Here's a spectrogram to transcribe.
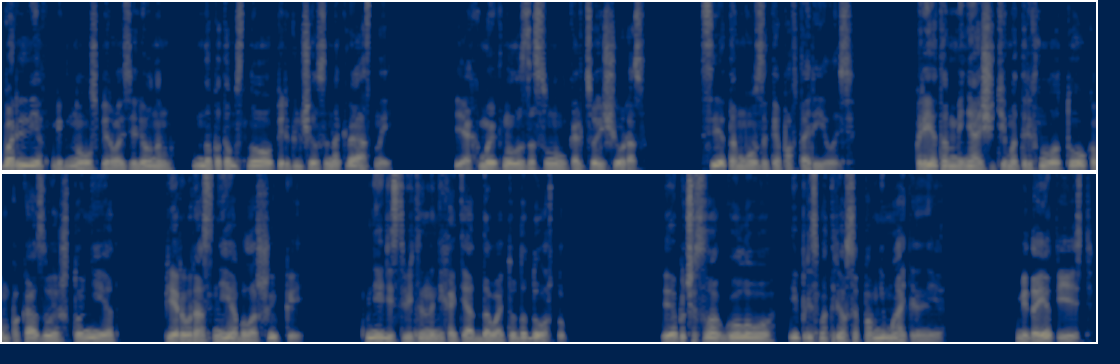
Барельеф мигнул сперва зеленым, но потом снова переключился на красный. Я хмыкнул и засунул кольцо еще раз. Света-музыка повторилась. При этом меня ощутимо тряхнуло током, показывая, что нет, первый раз не был ошибкой. Мне действительно не хотят давать туда доступ. Я почесал голову и присмотрелся повнимательнее. Медоед есть,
